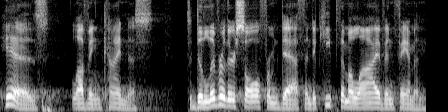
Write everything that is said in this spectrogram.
his loving kindness, to deliver their soul from death and to keep them alive in famine.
